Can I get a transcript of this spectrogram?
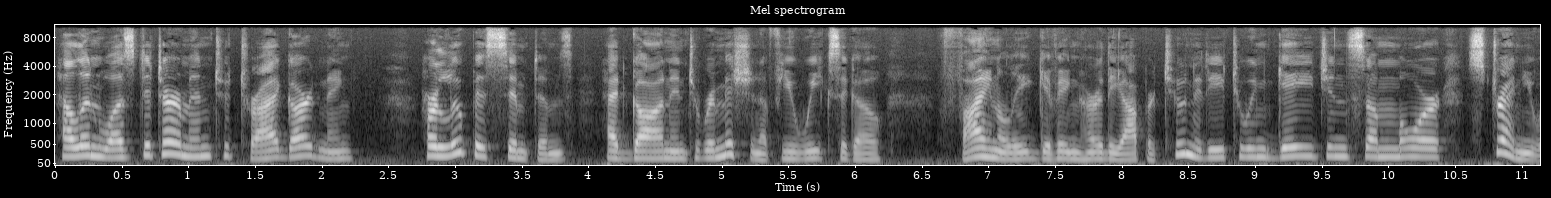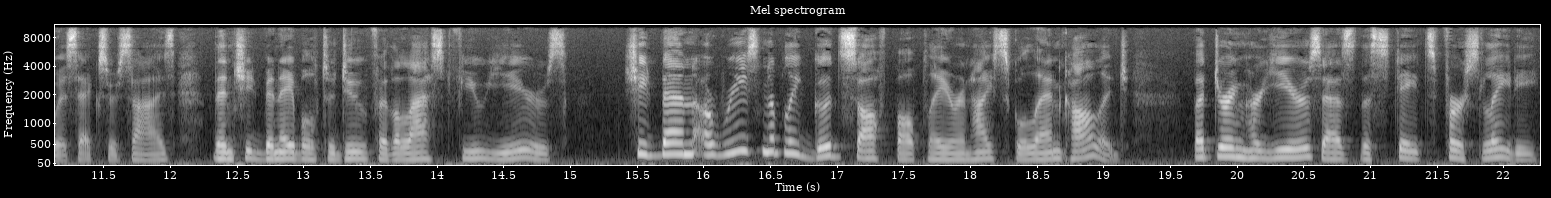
Helen was determined to try gardening. Her lupus symptoms had gone into remission a few weeks ago, finally giving her the opportunity to engage in some more strenuous exercise than she'd been able to do for the last few years. She'd been a reasonably good softball player in high school and college, but during her years as the state's first lady,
